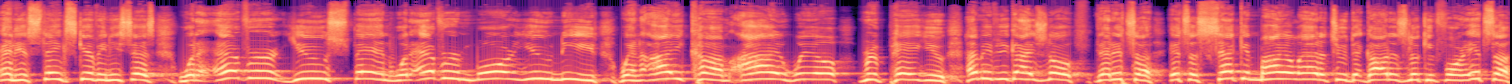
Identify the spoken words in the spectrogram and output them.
and his thanksgiving. He says, whatever you spend, whatever more you need, when I come, I will repay you. How many of you guys know that it's a, it's a second mile attitude that God is looking for? It's a,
